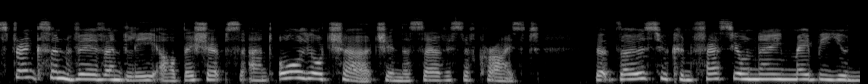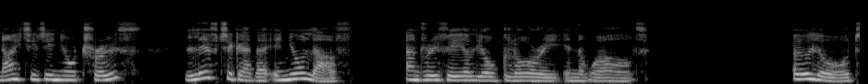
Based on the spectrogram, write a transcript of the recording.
Strengthen Viv and Lee, our bishops, and all your church in the service of Christ, that those who confess your name may be united in your truth live together in your love, and reveal your glory in the world. O Lord,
